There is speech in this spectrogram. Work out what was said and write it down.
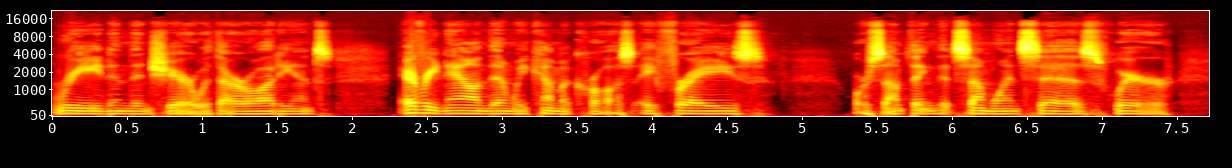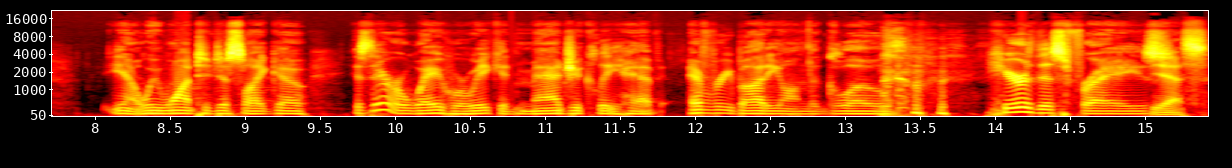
read and then share with our audience, every now and then we come across a phrase or something that someone says where, you know, we want to just like go, is there a way where we could magically have everybody on the globe hear this phrase Yes.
